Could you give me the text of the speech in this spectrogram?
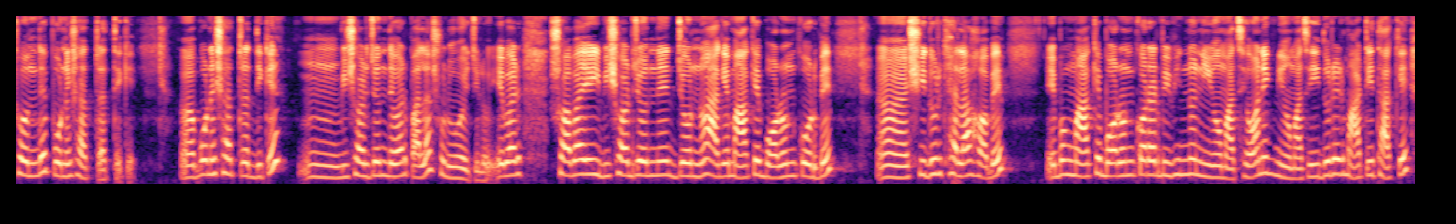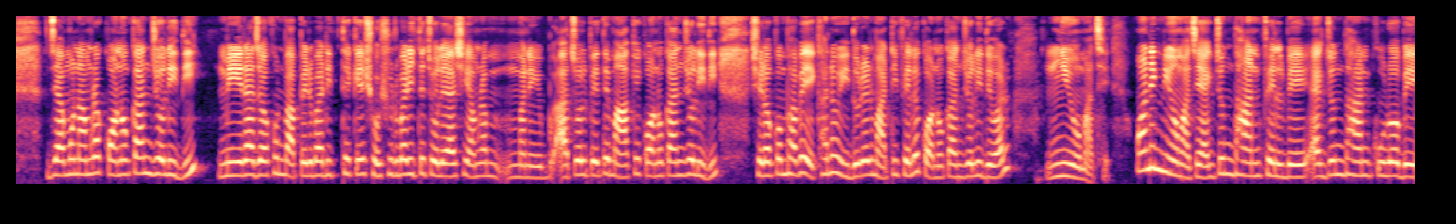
সন্ধে পৌনে সাতটার থেকে। পৌনে সাতটার দিকে বিসর্জন দেওয়ার পালা শুরু হয়েছিল। এবার সবাই এই বিসর্জনের জন্য আগে মাকে বরণ করবে সিঁদুর খেলা হবে। এবং মাকে বরণ করার বিভিন্ন নিয়ম আছে, অনেক নিয়ম আছে। ইঁদুরের মাটি থাকে, যেমন আমরা কনকাঞ্জলি দিই। মেয়েরা যখন বাপের বাড়ির থেকে শ্বশুর বাড়িতে চলে আসি, আমরা মানে আঁচল পেতে মাকে কনকাঞ্জলি দিই। সেরকমভাবে এখানেও ইঁদুরের মাটি ফেলে কনকাঞ্জলি দেওয়ার নিয়ম আছে। অনেক নিয়ম আছে, একজন ধান ফেলবে, একজন ধান কুড়োবে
